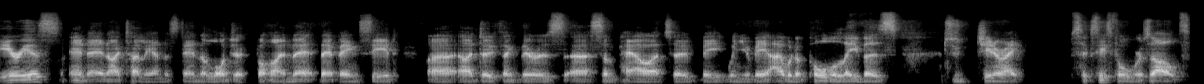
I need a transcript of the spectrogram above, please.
areas, and and I totally understand the logic behind that. That being said, uh, I do think there is uh, some power to be when you're able to pull the levers to generate successful results,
